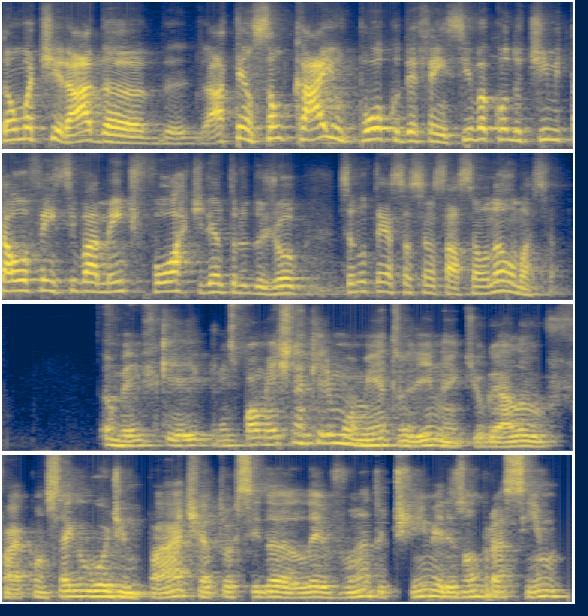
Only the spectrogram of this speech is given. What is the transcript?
dão uma tirada. A atenção cai um pouco defensiva quando o time tá ofensivamente forte dentro do jogo. Você não tem essa sensação, não, Marcelo? Também fiquei, principalmente naquele momento ali, né, que o Galo consegue o gol de empate, a torcida levanta o time, eles vão para cima.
